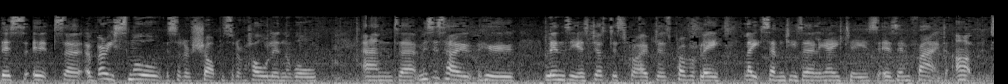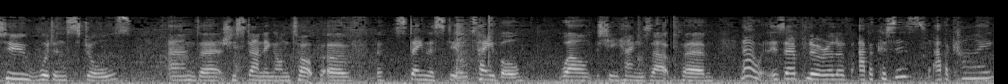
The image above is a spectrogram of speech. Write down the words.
this. It's a, a very small sort of shop, a sort of hole in the wall. And uh, Mrs. Ho, who Lindsay has just described as probably late 70s, early 80s, is in fact up two wooden stools. And uh, she's standing on top of a stainless steel table while she hangs up. Um, now, is there a plural of abacuses? Abaci?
